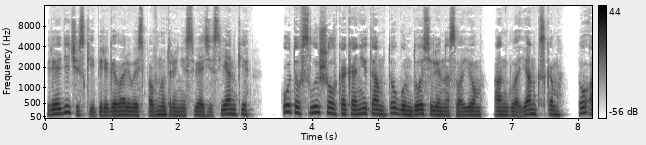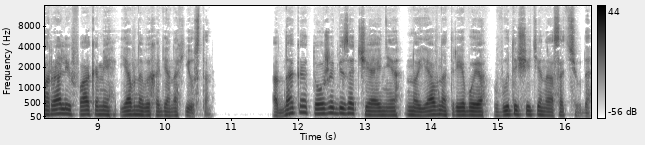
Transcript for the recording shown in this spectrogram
Периодически, переговариваясь по внутренней связи с Янки, Котов слышал, как они там то гундосили на своем англо-янгском, то орали факами, явно выходя на Хьюстон. Однако тоже без отчаяния, но явно требуя «вытащите нас отсюда».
